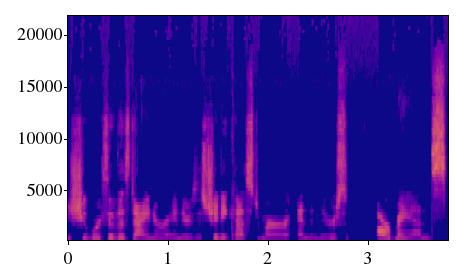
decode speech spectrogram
she works at this diner and there's a shitty customer and then there's our man's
